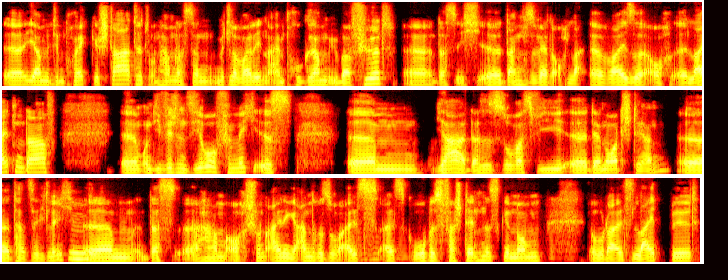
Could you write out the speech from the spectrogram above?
äh, ja mit dem Projekt gestartet und haben das dann mittlerweile in ein Programm überführt, äh, das ich äh, dankenswert auch äh, weise auch äh, leiten darf. Äh, und die Vision Zero für mich ist ähm, ja, das ist sowas wie äh, der Nordstern äh, tatsächlich. Mhm. Ähm, das äh, haben auch schon einige andere so als als grobes Verständnis genommen oder als Leitbild.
